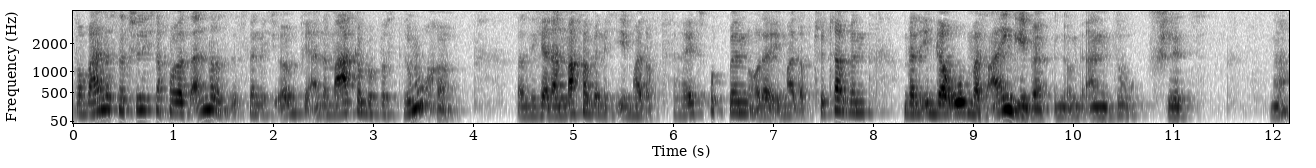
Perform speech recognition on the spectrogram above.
wobei das natürlich noch mal was anderes ist, wenn ich irgendwie eine Marke bewusst suche. Was ich ja dann mache, wenn ich eben halt auf Facebook bin oder eben halt auf Twitter bin und dann eben da oben was eingebe in irgendeinen Suchschlitz. Ne?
